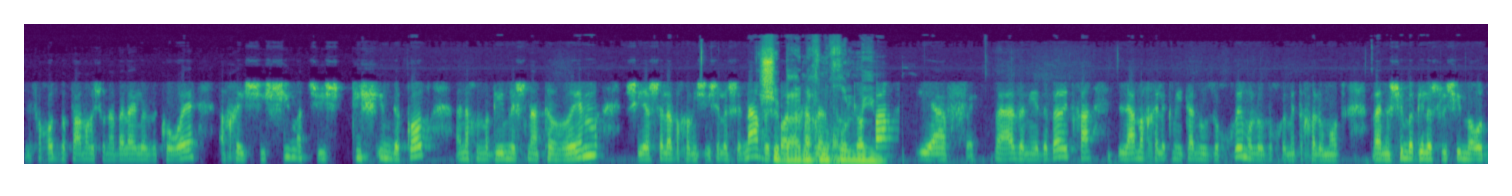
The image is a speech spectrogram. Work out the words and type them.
לפחות בפעם הראשונה בלילה זה קורה, אחרי 60 עד 90 דקות אנחנו מגיעים לשנת הרם, שהיא השלב החמישי של השינה, שבה אנחנו חולמים. יפה. ואז אני אדבר איתך למה חלק מאיתנו זוכרים או לא זוכרים את החלומות. ואנשים בגיל השלישי מאוד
